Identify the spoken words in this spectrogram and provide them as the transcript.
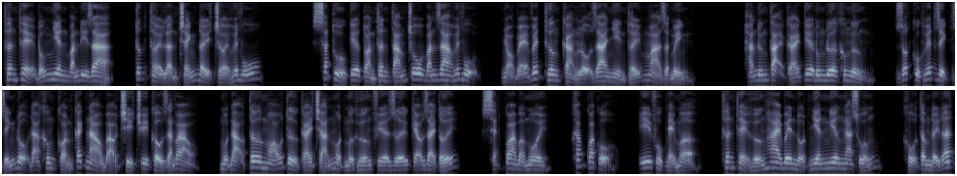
thân thể bỗng nhiên bắn đi ra, tức thời lẩn tránh đẩy trời huyết vũ. Sát thủ kia toàn thân tám chỗ bắn ra huyết vụ, nhỏ bé vết thương càng lộ ra nhìn thấy mà giật mình. Hắn đứng tại cái kia đung đưa không ngừng, rốt cục huyết dịch dính độ đã không còn cách nào bảo trì truy cầu dán vào, một đạo tơ máu từ cái chán một mực hướng phía dưới kéo dài tới xét qua bờ môi, khắp qua cổ, y phục nhảy mở, thân thể hướng hai bên đột nhiên nghiêng ngã xuống, khổ tâm đầy đất.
